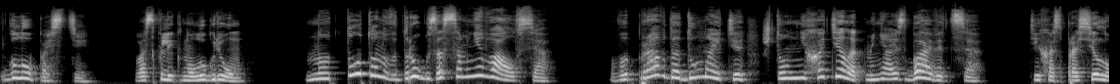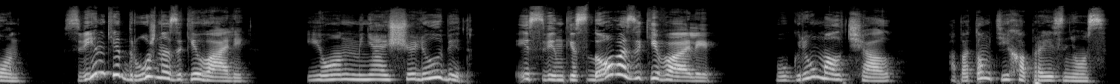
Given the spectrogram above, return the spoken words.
«Глупости», – воскликнул Угрюм. Но тут он вдруг засомневался. «Вы правда думаете, что он не хотел от меня избавиться?» – тихо спросил он. Свинки дружно закивали. «И он меня еще любит?» И свинки снова закивали. Угрюм молчал, а потом тихо произнес.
